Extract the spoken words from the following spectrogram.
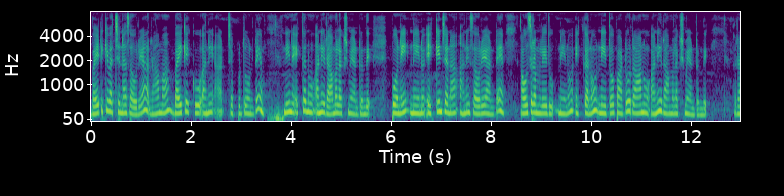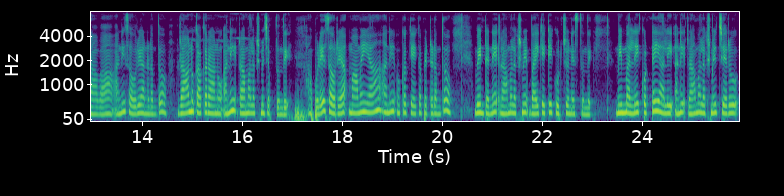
బయటికి వచ్చిన శౌర్య రామ బైక్ ఎక్కు అని చెప్పుతూ ఉంటే నేను ఎక్కను అని రామలక్ష్మి అంటుంది. పోనీ నేను ఎక్కించనా అని శౌర్య అంటే అవసరం లేదు నేను ఎక్కను నీతో పాటు రాను అని రామలక్ష్మి అంటుంది. రావా అని శౌర్య అనడంతో రాను కాక రాను అని రామలక్ష్మి చెప్తుంది. అప్పుడే శౌర్య మామయ్య అని ఒక కేక పెట్టడంతో వెంటనే రామలక్ష్మి బైక్ ఎక్కి కూర్చొనిస్తుంది. మిమ్మల్ని కొట్టేయాలి అని రామలక్ష్మి చెరు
